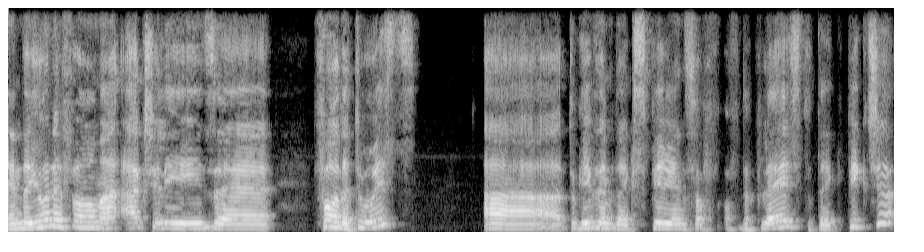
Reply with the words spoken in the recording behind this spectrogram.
and the uniform actually is uh, for the tourists uh, to give them the experience of, of the place, to take picture.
